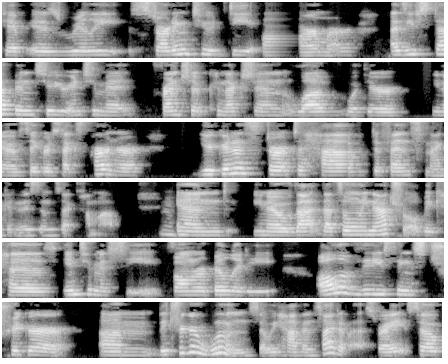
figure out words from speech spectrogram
tip is really starting to de-armor as you step into your intimate friendship connection love with your you know sacred sex partner you're going to start to have defense mechanisms that come up mm-hmm. and you know that that's only natural because intimacy vulnerability all of these things trigger um, they trigger wounds that we have inside of us, right? So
